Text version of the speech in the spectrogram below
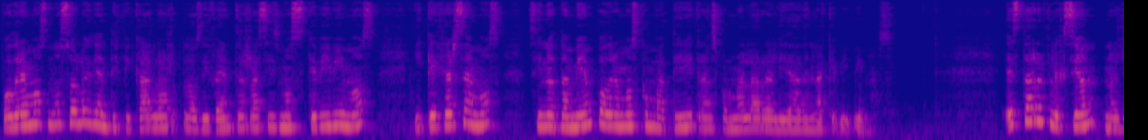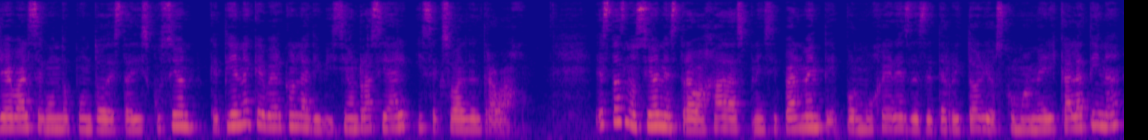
podremos no solo identificar los, los, diferentes racismos que vivimos y que ejercemos, sino también podremos combatir y transformar la realidad en la que vivimos. Esta reflexión nos lleva al segundo punto de esta discusión, que tiene que ver con la división racial y sexual del trabajo. Estas nociones, trabajadas principalmente por mujeres desde territorios como América Latina,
